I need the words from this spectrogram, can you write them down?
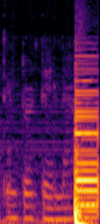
natin tortilla.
